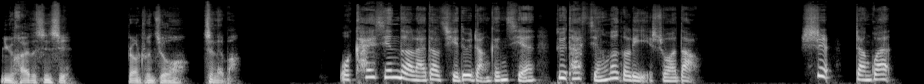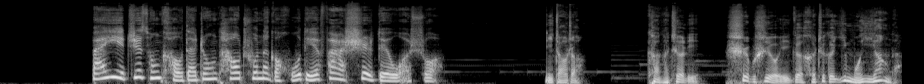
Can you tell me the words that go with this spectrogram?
女孩子心细，让春秋进来吧。”我开心的来到齐队长跟前，对他行了个礼，说道：“是长官。”白一只从口袋中掏出那个蝴蝶发饰，对我说：“你找找，看看这里是不是有一个和这个一模一样的。”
